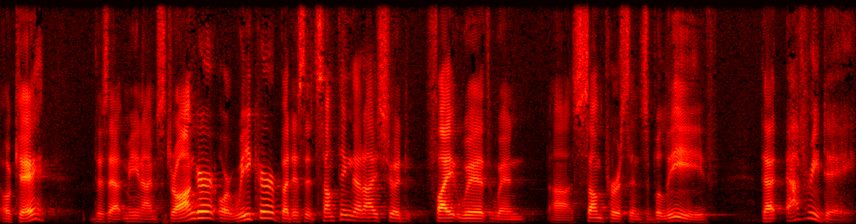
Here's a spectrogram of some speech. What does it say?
okay, does that mean I'm stronger or weaker? But is it something that I should fight with when uh, some persons believe that every day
